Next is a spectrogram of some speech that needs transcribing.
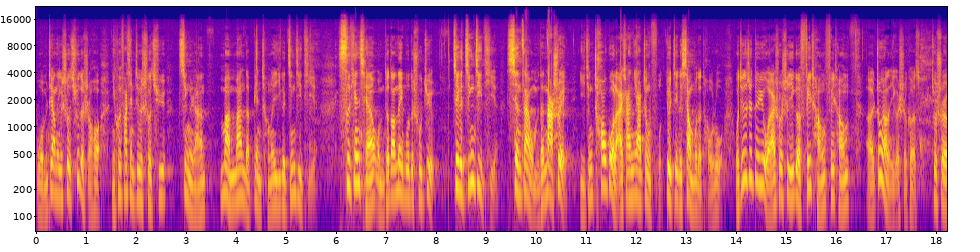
我们这样的一个社区的时候，你会发现这个社区竟然慢慢的变成了一个经济体。四天前我们得到内部的数据，这个经济体现在我们的纳税。已经超过了爱沙尼亚政府对这个项目的投入，我觉得这对于我来说是一个非常非常呃重要的一个时刻，就是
